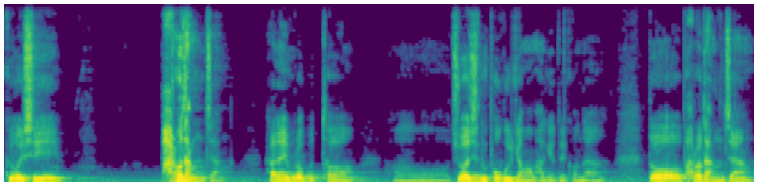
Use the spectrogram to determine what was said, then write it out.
그것이 바로 당장 하나님으로부터 어, 주어지는 복을 경험하게 되거나 또 바로 당장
